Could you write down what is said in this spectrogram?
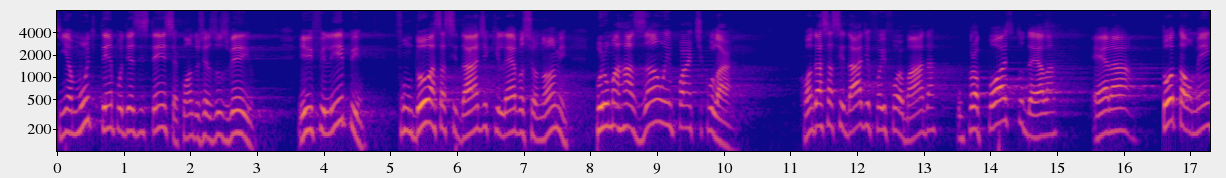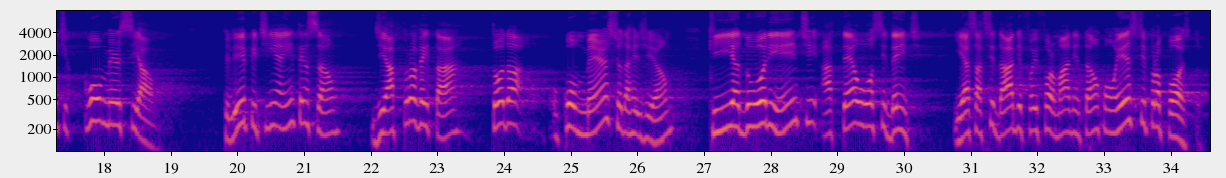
tinha muito tempo de existência quando Jesus veio. E Filipe fundou essa cidade que leva o seu nome por uma razão em particular. Quando essa cidade foi formada, o propósito dela era totalmente comercial. Filipe tinha a intenção de aproveitar todo o comércio da região que ia do Oriente até o Ocidente. E essa cidade foi formada então com este propósito.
